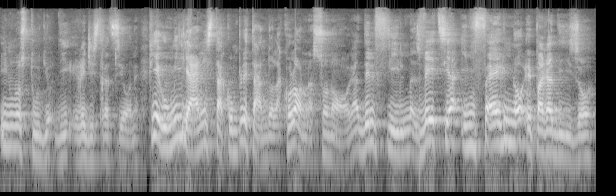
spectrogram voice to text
in uno studio di registrazione. Piero Umiliani sta completando la colonna sonora del film Svezia, Inferno e Paradiso.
